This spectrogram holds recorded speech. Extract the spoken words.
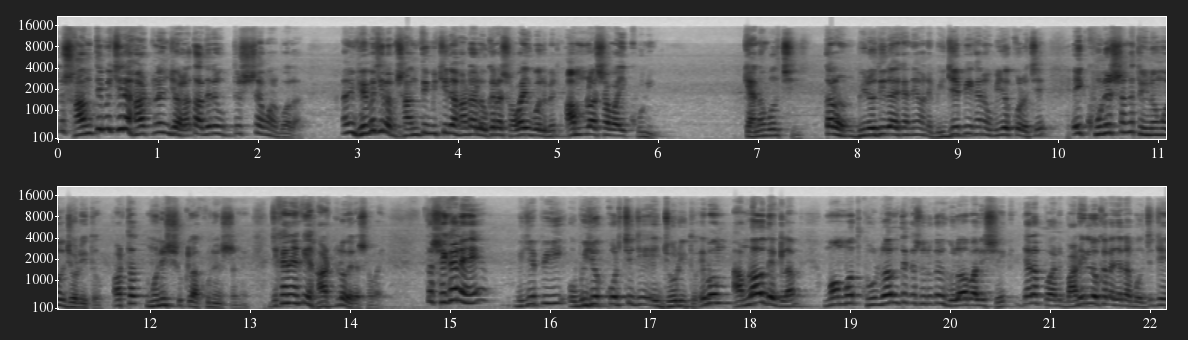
তো শান্তি মিছিলে হাঁটলেন যারা, তাদের উদ্দেশ্যে আমার বলা। আমি ভেবেছিলাম শান্তি মিছিলে হাঁটা লোকেরা সবাই বলবেন, আমরা সবাই খুনি। কেন বলছি? কারণ বিরোধীরা এখানে মানে বিজেপি এখানে অভিযোগ করেছে, এই খুনের সঙ্গে তৃণমূল জড়িত, অর্থাৎ মনীষ শুক্লা খুনের সঙ্গে, যেখানে আর কি হাঁটলো এরা সবাই। তো সেখানে বিজেপি অভিযোগ করছে যে এই জড়িত। এবং আমরাও দেখলাম মোহাম্মদ খুররাম থেকে শুরু করে গুলাব আলী শেখ, যারা বাড়ির লোকেরা যারা বলছে যে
